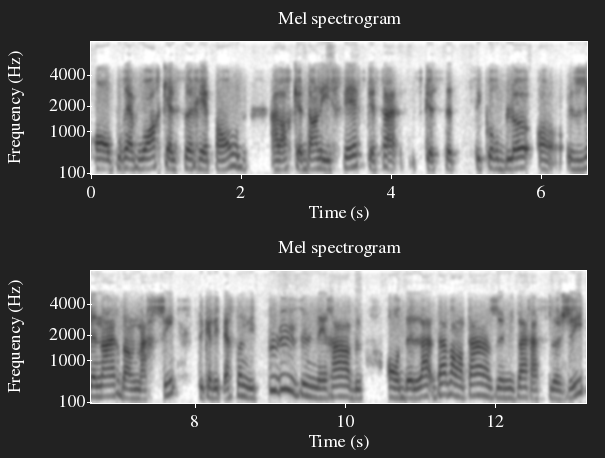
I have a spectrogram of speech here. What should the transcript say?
on pourrait voir qu'elles se répondent, alors que dans les faits, ce que ce que ces courbes-là génèrent dans le marché, c'est que les personnes les plus vulnérables ont davantage de misère à se loger.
